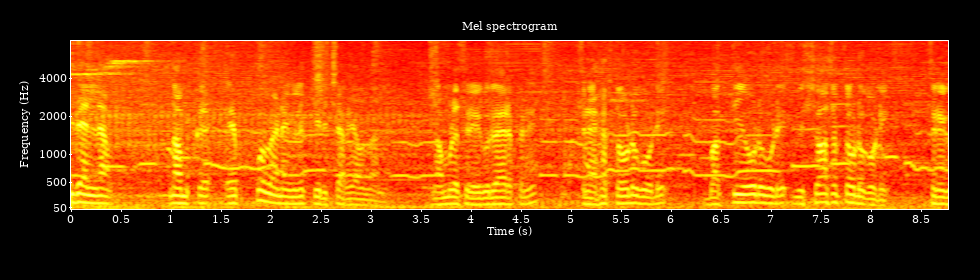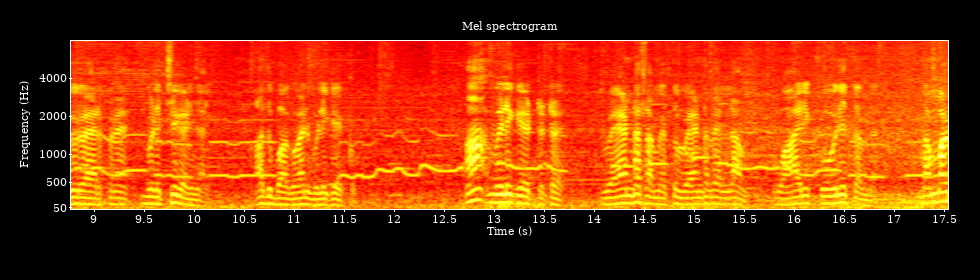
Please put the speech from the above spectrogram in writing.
ഇതെല്ലാം നമുക്ക് എപ്പോൾ വേണമെങ്കിലും തിരിച്ചറിയാവുന്നതാണ്. നമ്മൾ ശ്രീ ഗുരുവായൂരപ്പനെ സ്നേഹത്തോടു കൂടി ഭക്തിയോടുകൂടി വിശ്വാസത്തോടു കൂടി ശ്രീ ഗുരുവായൂരപ്പനെ വിളിച്ചു കഴിഞ്ഞാൽ അത് ഭഗവാൻ വിളി കേൾക്കും. ആ വിളി കേട്ടിട്ട് വേണ്ട സമയത്ത് വേണ്ടതെല്ലാം വാരിക്കോരി തന്ന് നമ്മൾ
